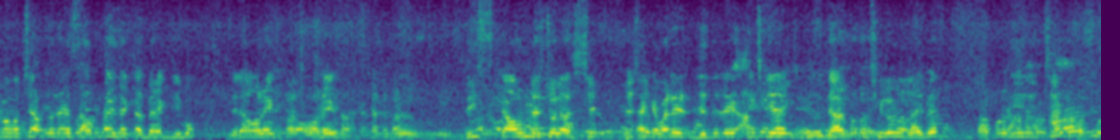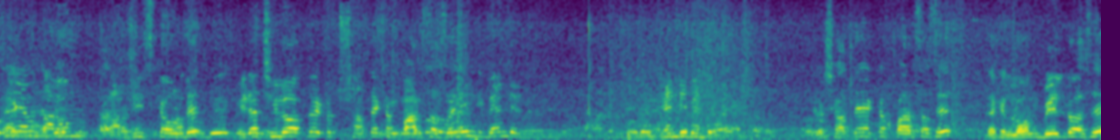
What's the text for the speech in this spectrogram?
এবং হচ্ছে আপনাদের সারপ্রাইজ একটা ব্যাগ দিব। যেটা অনেক অনেক ডিসকাউন্টে চলে আসছে। একেবারে যেতে আজকে দেওয়ার কথা ছিল না লাইভে তারপরে দিয়ে দিচ্ছি। একদম ডিসকাউন্টে এটা ছিল আপনার একটা সাথে একটা পার্স আছে। এটার সাথে একটা পার্স আছে। দেখেন লং বেল্টও আছে।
